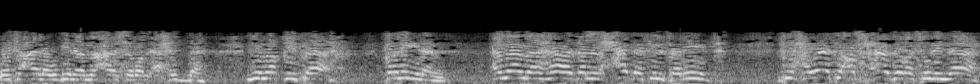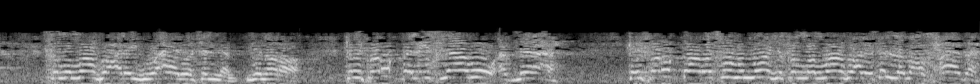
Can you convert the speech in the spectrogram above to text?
وتعالوا بنا معاشر الأحبة لنقف قليلا. أمام هذا الحدث الفريد في حياة أصحاب رسول الله صلى الله عليه وآله وسلم لنرى كيف ربى الإسلام أبناءه كيف ربى رسول الله صلى الله عليه وسلم أصحابه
